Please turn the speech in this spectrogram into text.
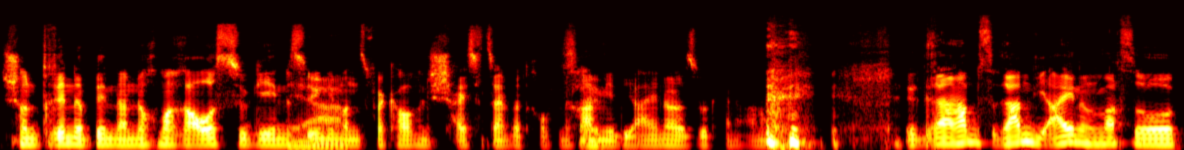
schon drinne bin, dann nochmal rauszugehen, dass Ja. irgendjemand es verkaufen. Ich scheiß jetzt einfach drauf und rahm mir die ein oder so, keine Ahnung. Rahm's, rahm die ein und mach so,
